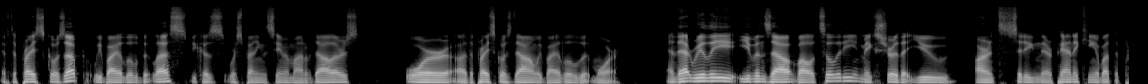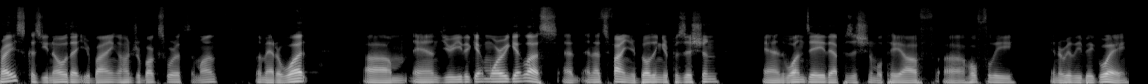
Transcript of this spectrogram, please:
if the price goes up, we buy a little bit less because we're spending the same amount of dollars, or uh, the price goes down, we buy a little bit more, and that really evens out volatility, makes sure that you aren't sitting there panicking about the price because you know that you're buying 100 bucks worth a month no matter what um, and you either get more or you get less and, and that's fine. You're building your position and one day that position will pay off uh, hopefully in a really big way.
